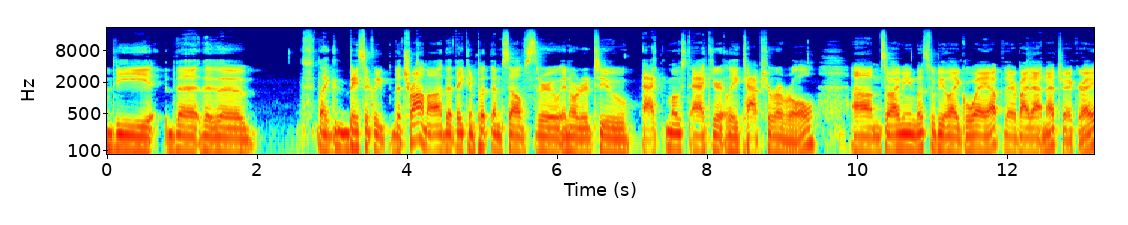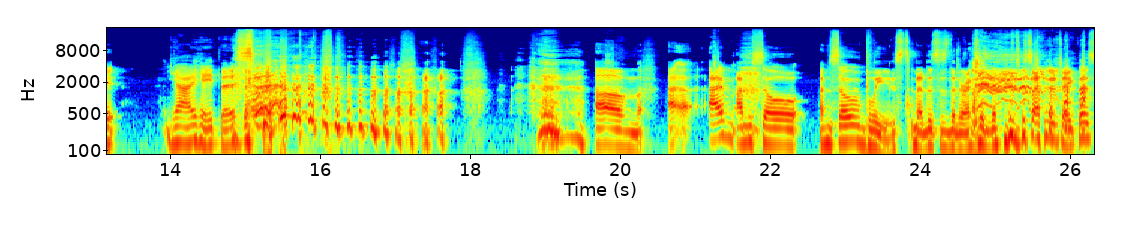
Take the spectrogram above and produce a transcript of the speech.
the the the the like basically the trauma that they can put themselves through in order to act most accurately capture a role. Um, so I mean, this would be like way up there by that metric, right? Yeah, I hate this. um, I, I'm I'm so I'm so pleased that this is the direction that you decided to take this.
